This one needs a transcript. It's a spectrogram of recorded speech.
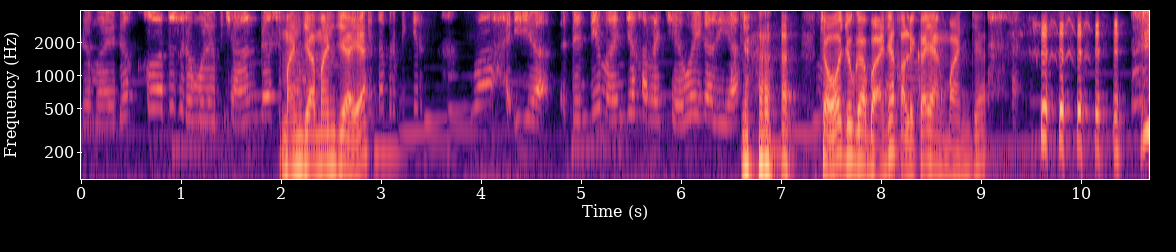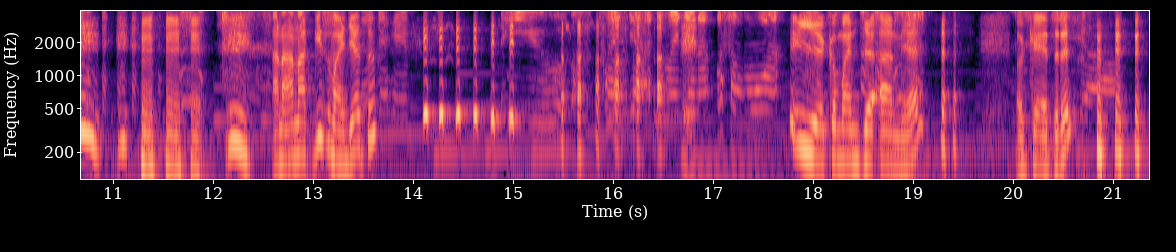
Udah mulai deket, terus udah mulai bercanda. Manja-manja ya? Kita berpikir, wah iya. Dan dia manja karena cewek kali ya. cowok juga banyak kali kak yang manja. Anak-anak gis manja tuh. Iya, manja, kemanjaan aku semua. Iya, kemanjaan ya. Oke, terus? Iya.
